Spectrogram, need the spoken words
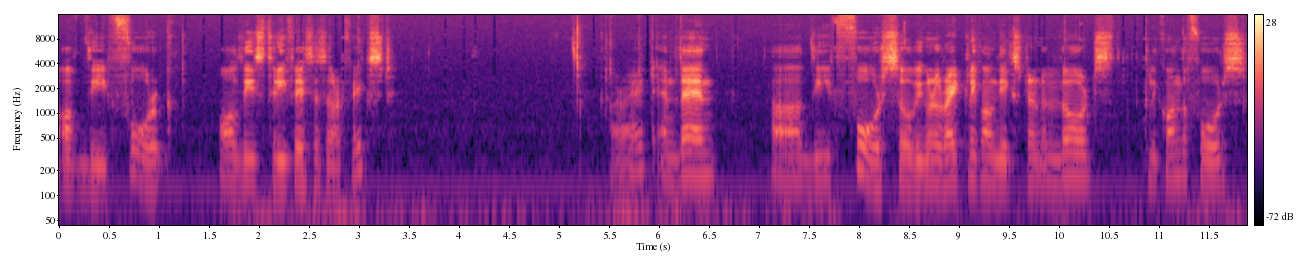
of the fork all these three faces are fixed and then uh, the force. So we're going to right click on the external loads click on the force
